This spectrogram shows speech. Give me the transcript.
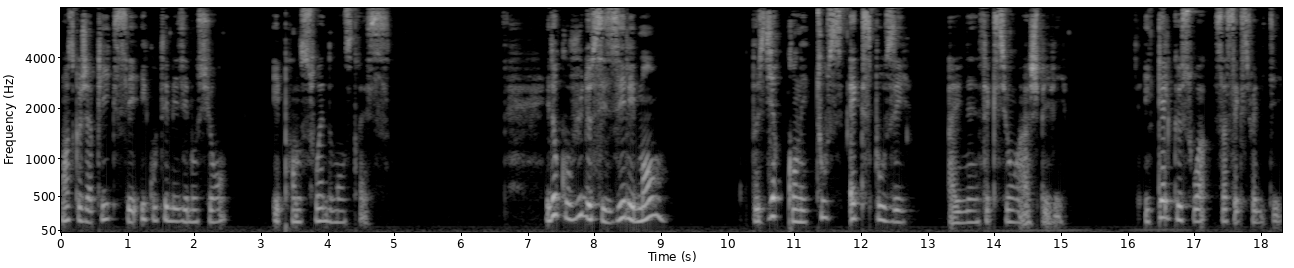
moi, ce que j'applique, c'est écouter mes émotions et prendre soin de mon stress. Et donc, au vu de ces éléments, on peut se dire qu'on est tous exposés à une infection à HPV. Et quelle que soit sa sexualité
